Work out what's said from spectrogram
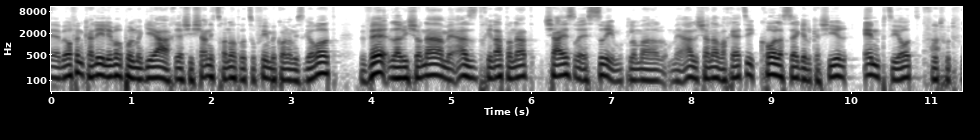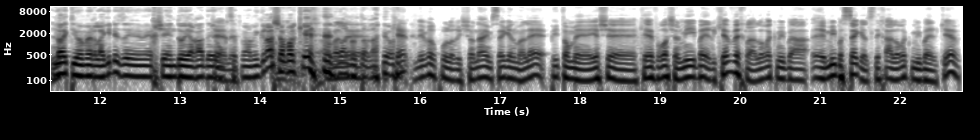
אה, באופן כללי, ליברפול מגיעה אחרי שישה ניצחונות רצופים בכל המסגרות, ולראשונה מאז תחילת עונת 19-20, כלומר, מעל שנה וחצי, כל הסגל כשיר, אין פציעות, טפו טפו טפו. לא הייתי אומר להגיד את זה, איך שאנדו ירד היום כן, קצת מהמגרש, אבל כן, אבל, הבנו אה, את הרעיון. כן, ליברפול הראשונה עם סגל מלא, פתאום יש כאב ראש על מי בהרכב בכלל, לא רק מי, ב, מי בסגל, סליחה, לא רק מי בהרכב.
